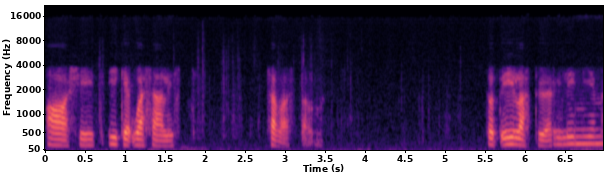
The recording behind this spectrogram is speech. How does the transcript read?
aasiit, ike uasalist savastalma tot ilahpyörilinjim.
